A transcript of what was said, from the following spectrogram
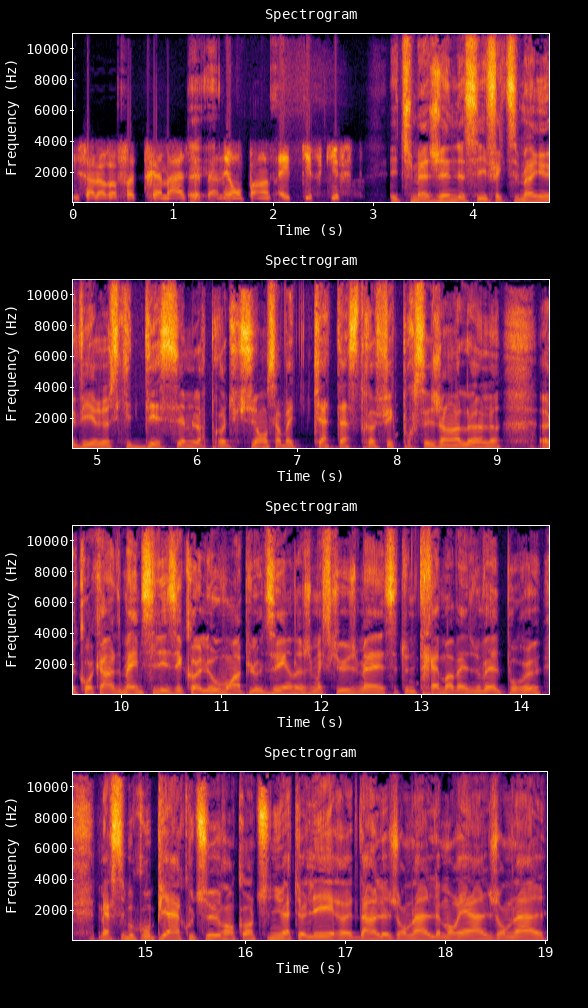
et ça leur a fait très mal. Cette euh, année, on pense être kiff-kiff. Et tu imagines, si effectivement il y a un virus qui décime leur production, ça va être catastrophique pour ces gens-là. Là. Euh, quoi quand même si les écolos vont applaudir, je m'excuse, mais c'est une très mauvaise nouvelle pour eux. Merci beaucoup, Pierre Couture. On continue à te lire dans le Journal de Montréal, Journal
